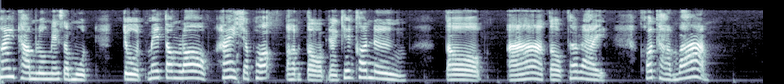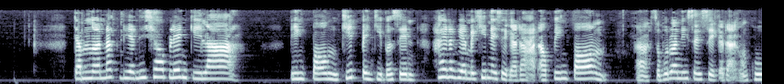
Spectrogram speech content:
ให้ทำลงในสมุด โจทย์ไม่ต้องลอกให้เฉพาะตอบตอบอย่างเช่นข้อ 1 ตอบอ่าตอบเท่าไหร่เขาถามว่าจำนวนนักเรียนที่ชอบเล่นกีฬาปิงปองคิดเป็นกี่เปอร์เซ็นต์ ให้นักเรียนไปคิดในเศษกระดาษเอาปิงปอง อ่าสมมติว่านี่เศษเศษกระดาษของครู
